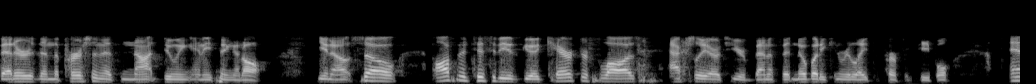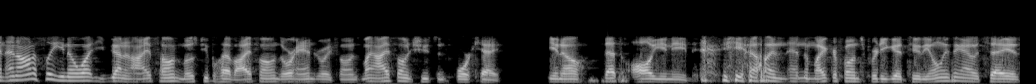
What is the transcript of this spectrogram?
better than the person that's not doing anything at all. You know, so authenticity is good. Character flaws actually are to your benefit. Nobody can relate to perfect people. And and honestly, you know what? You've got an iPhone. Most people have iPhones or Android phones. My iPhone shoots in 4K. You know, that's all you need. you know, and and the microphone's pretty good too. The only thing I would say is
